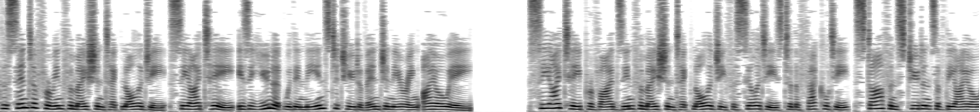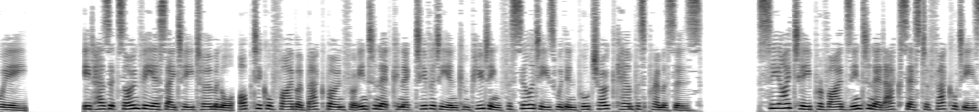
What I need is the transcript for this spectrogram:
The Center for Information Technology (CIT) is a unit within the Institute of Engineering (IOE). CIT provides information technology facilities to the faculty, staff and students of the IOE. It has its own VSAT terminal, optical fiber backbone for Internet connectivity and computing facilities within Pulchok campus premises. CIT provides Internet access to faculties,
